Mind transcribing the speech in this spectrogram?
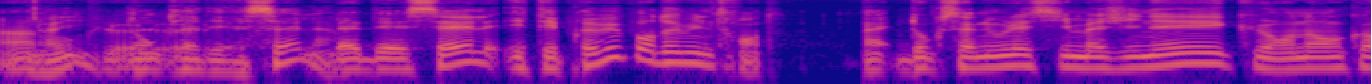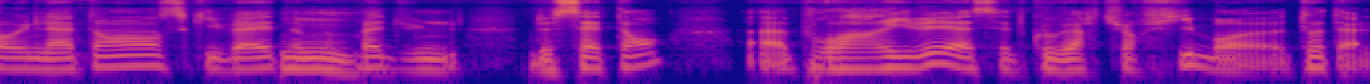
hein, donc, donc la DSL, la DSL était prévue pour 2030. Donc ça nous laisse imaginer qu'on a encore une latence qui va être à peu hmm. près de 7 ans euh, pour arriver à cette couverture fibre euh, totale.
